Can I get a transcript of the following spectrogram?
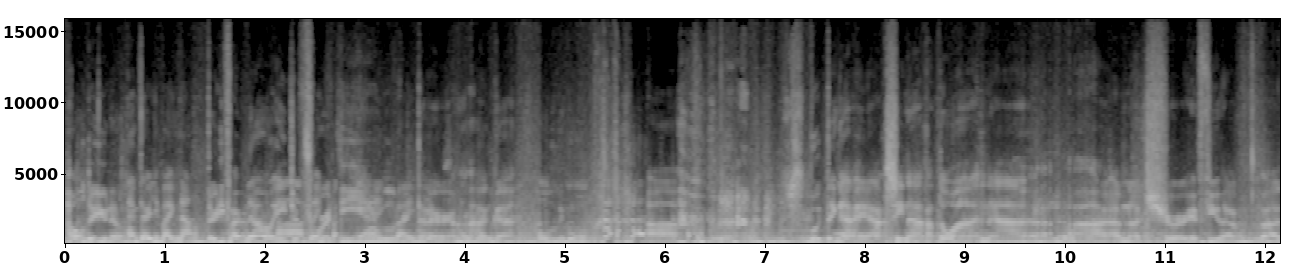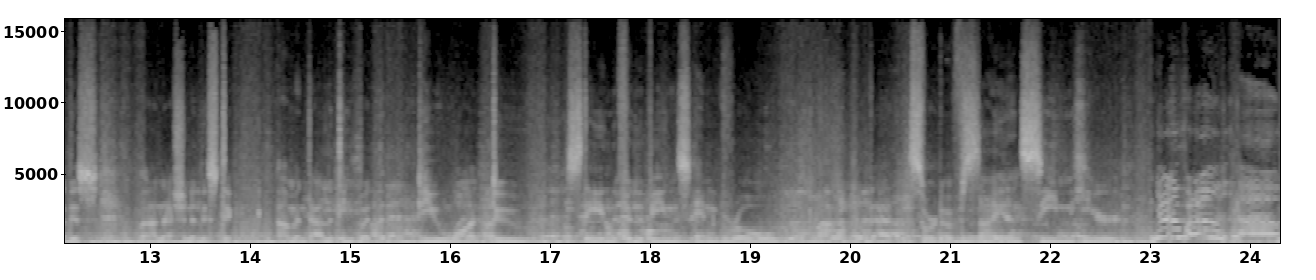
How old are you now? I'm 35 now. 35 now, age of Ah, so in 40, fi- yeah, you will retire. years. Ang aga, holy mo. Ah, buti nga eh, actually nakakatuwa na I- I'm not sure if you have uh, this uh, nationalistic uh, mentality, but do you want to stay in the Philippines and grow that sort of science scene here? Yeah, no, parang um,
